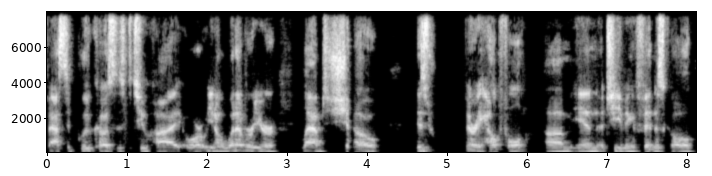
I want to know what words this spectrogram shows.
fasted glucose is too high or you know whatever your labs show is very helpful um, in achieving a fitness goal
